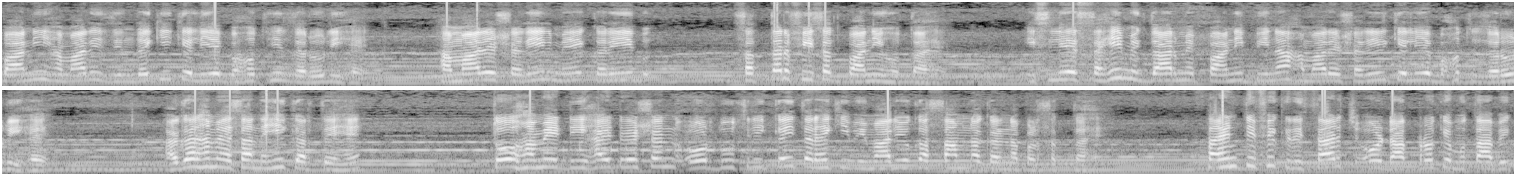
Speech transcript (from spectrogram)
पानी हमारी ज़िंदगी के लिए बहुत ही ज़रूरी है। हमारे शरीर में करीब 70 फ़ीसद पानी होता है। इसलिए सही मकदार में पानी पीना हमारे शरीर के लिए बहुत ज़रूरी है। अगर हम ऐसा नहीं करते हैं तो हमें डिहाइड्रेशन और दूसरी कई तरह की बीमारियों का सामना करना पड़ सकता है। साइंटिफिक रिसर्च और डॉक्टरों के मुताबिक,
